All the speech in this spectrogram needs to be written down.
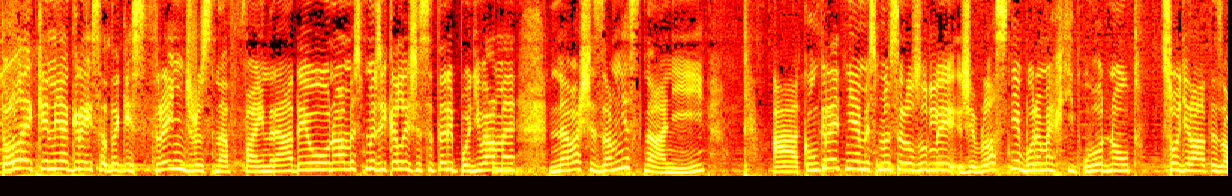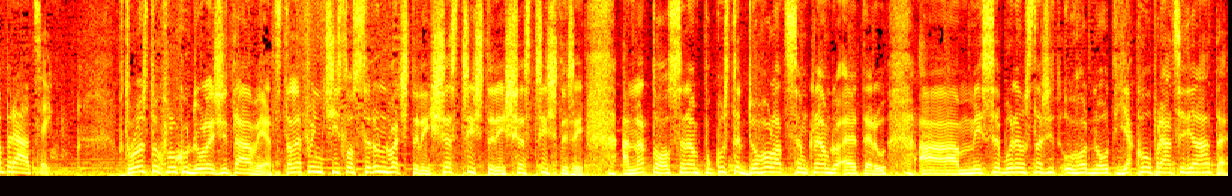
Tohle je Kenya Grace a taky Strangers na Fine Radio. No a my jsme říkali, že se tady podíváme na vaše zaměstnání a konkrétně my jsme se rozhodli, že vlastně budeme chtít uhodnout, co děláte za práci. V tuhle tu chvilku důležitá věc. Telefonní číslo 724 634 634 a na to se nám pokuste dovolat sem k nám do éteru a my se budeme snažit uhodnout, jakou práci děláte.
